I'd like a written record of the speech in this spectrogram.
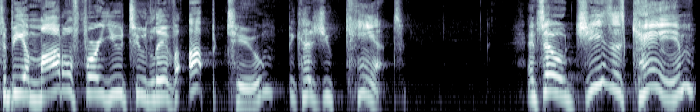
to be a model for you to live up to because you can't. And so Jesus came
